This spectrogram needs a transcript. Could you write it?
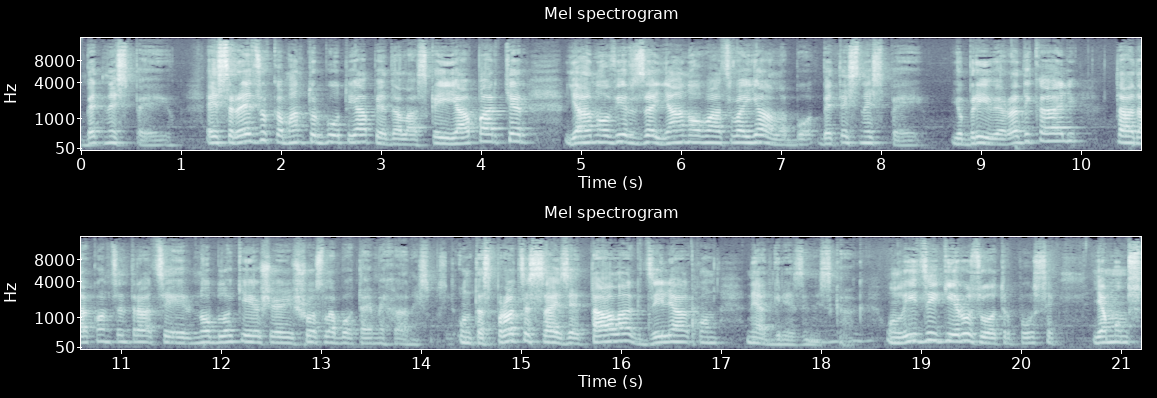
bet nespēju. Es redzu, ka man tur būtu jāpiedalās, ka ir jāpārķer, jānovirza, jānovāc vai jālabo, bet es nespēju. Jo brīvie radikāļi tādā koncentrācija ir nobloķējuši arī šos labotāju mehānismus. Un tas process aiziet tālāk, dziļāk un neatgriezeniskāk. Un līdzīgi ir uz otru pusi. Ja mums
